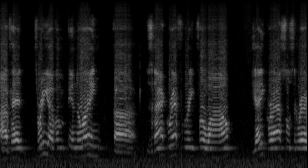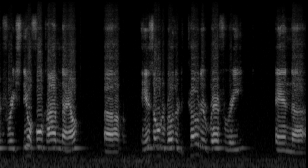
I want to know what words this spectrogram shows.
I've had three of them in the ring uh, Zach refereed for a while. Jake wrestles and referee, still full time now. Uh, his older brother Dakota refereed and uh,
